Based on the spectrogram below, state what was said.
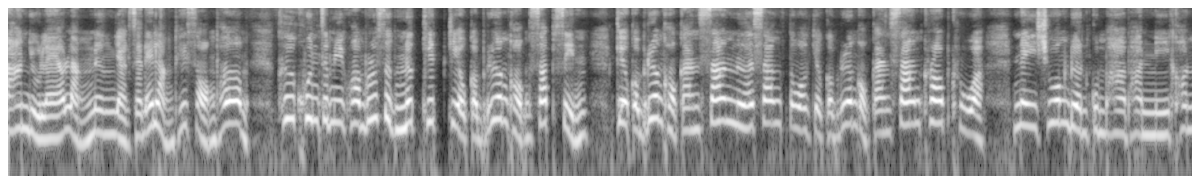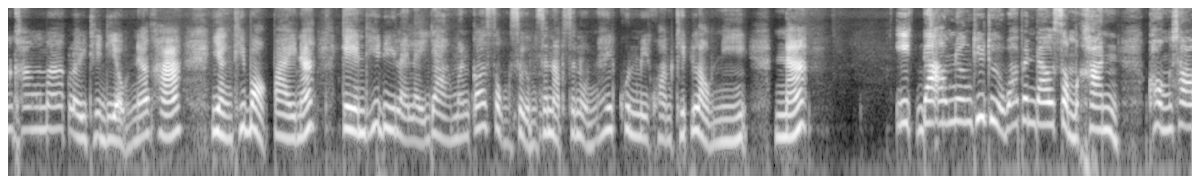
บ้านอยู่แล้วหลังหนึ่งอยากจะได้หลังที่สองเพิ่ม คือคุณจะมีความรู้สึกนึกคิดเกี่ยวกับเรื่องของทรัพย์สิน เกี่ยวกับเรื่องของการสร้างเนื้อสร้างตัวเกี่ยวกับเรื่องของการสร้างครอบครัว ในช่วงเดือนกุมภาพันธ์นี้ค่อนข้างมากเลยทีเดียวนะคะอย่าางที่บอกไปนะ เกณฑ์ที่ดีหลาย ๆ อย่างมันก็ส่งเสริมสนับสนุนให้คุณมีความคิดเหล่านี้นะ อีกดาวหนึ่งที่ถือว่าเป็นดาวสำคัญของชาว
